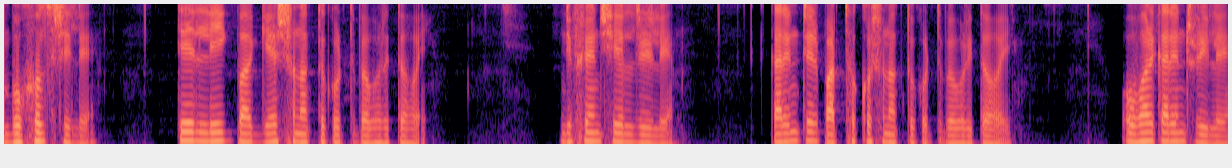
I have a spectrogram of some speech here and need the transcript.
বুখলস রিলে তেল লিক বা গ্যাস শনাক্ত করতে ব্যবহৃত হয়। ডিফারেন্সিয়াল রিলে কারেন্টের পার্থক্য শনাক্ত করতে ব্যবহৃত হয়। ওভার কারেন্ট রিলে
